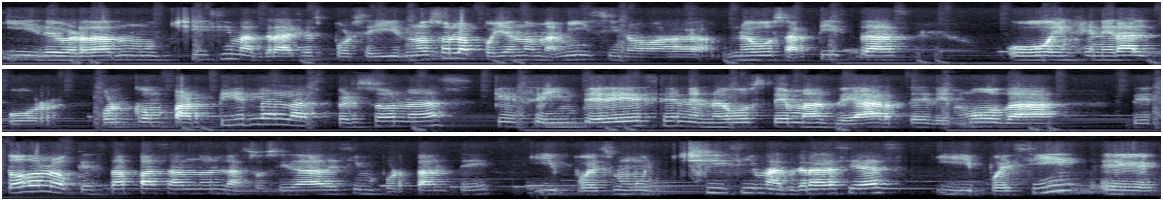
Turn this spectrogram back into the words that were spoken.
Y de verdad muchísimas gracias por seguir, no solo apoyándome a mí, sino a nuevos artistas o en general por, por compartirle a las personas que se interesen en nuevos temas de arte, de moda, de todo lo que está pasando en la sociedad es importante. Y pues muchísimas gracias. Y pues sí, eh,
